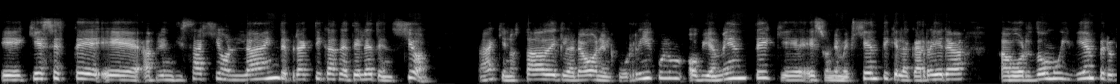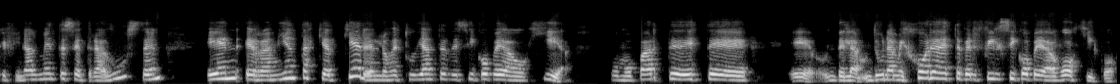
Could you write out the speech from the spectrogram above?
eh, que es este eh, aprendizaje online de prácticas de teleatención, ¿ah? que no estaba declarado en el currículum, obviamente, que es un emergente y que la carrera abordó muy bien, pero que finalmente se traducen en herramientas que adquieren los estudiantes de psicopedagogía como parte de, este, eh, de, una mejora de este perfil psicopedagógico.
